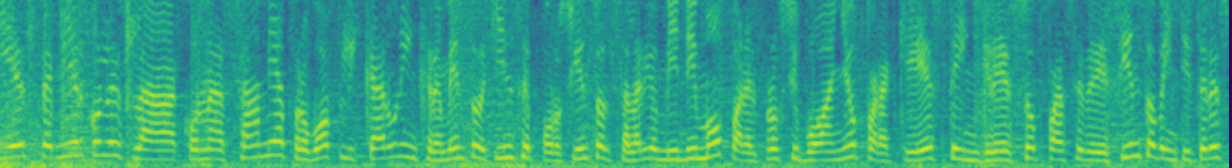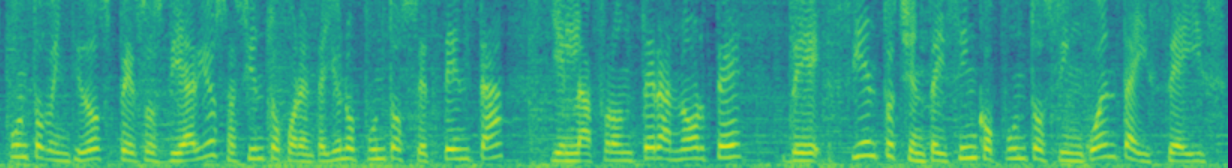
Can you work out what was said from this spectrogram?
Y este miércoles la CONASAMI aprobó aplicar un incremento de 15% al salario mínimo para el próximo año para que este ingreso pase de 123.22 pesos diarios a 141.70 y en la frontera norte de 185.56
